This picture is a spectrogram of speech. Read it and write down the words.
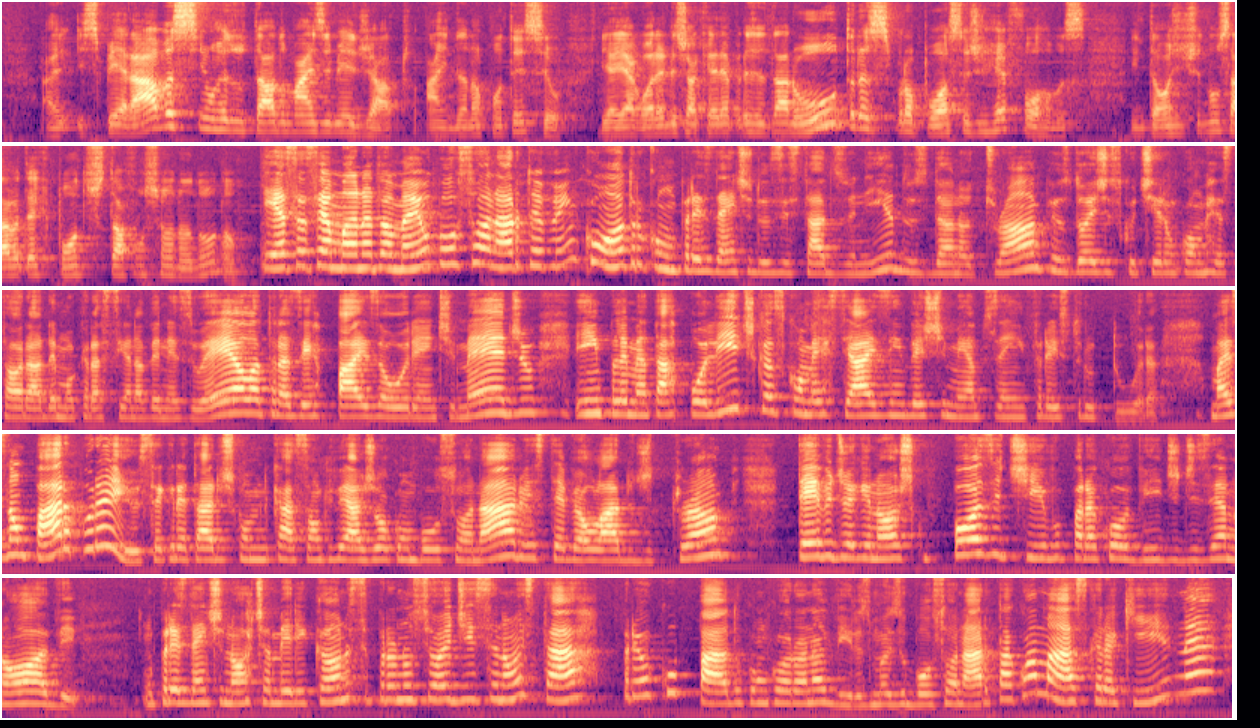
Esperava-se um resultado mais imediato, ainda não aconteceu. E aí agora eles já querem apresentar outras propostas de reformas. Então a gente não sabe até que ponto isso está funcionando ou não. E essa semana também o Bolsonaro teve um encontro com o presidente dos Estados Unidos, Donald Trump. Os dois discutiram como restaurar a democracia na Venezuela, trazer paz ao Oriente Médio e implementar políticas comerciais e investimentos em infraestrutura. Mas não para por aí. O secretário de comunicação que viajou com o Bolsonaro e esteve ao lado de Trump teve diagnóstico positivo para a Covid-19. O presidente norte-americano se pronunciou e disse não estar preocupado com o coronavírus, mas o Bolsonaro está com a máscara aqui, né?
